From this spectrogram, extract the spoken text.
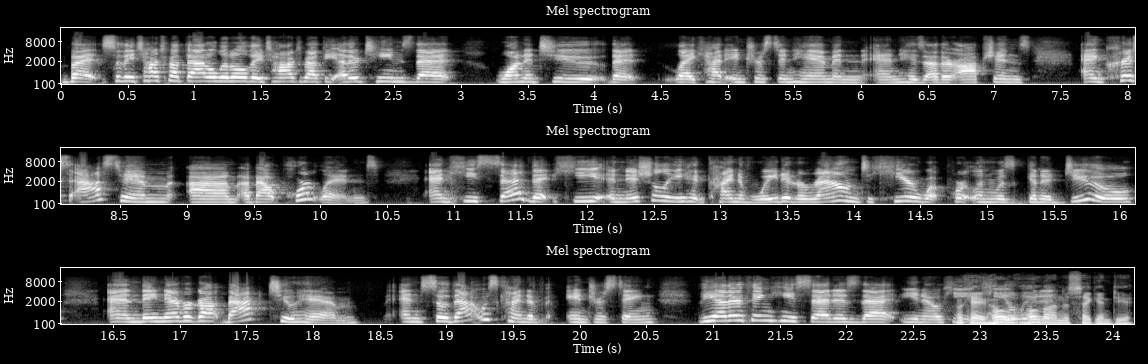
But so they talked about that a little. They talked about the other teams that wanted to that like had interest in him and and his other options. And chris asked him um, about portland. And he said that he initially had kind of waited around to hear what portland was going to do and they never got back to him. And so that was kind of interesting. The other thing he said is that you know he okay he hold, alluded- hold on a second dear.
